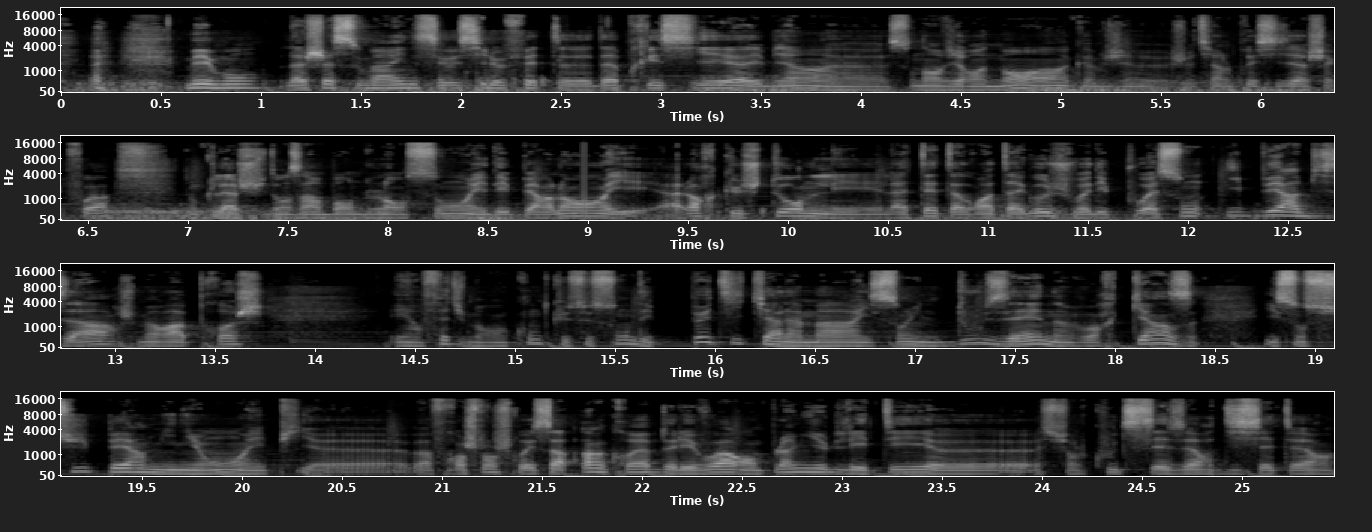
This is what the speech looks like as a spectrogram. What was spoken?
Mais bon, la chasse sous-marine, c'est aussi le fait d'apprécier eh bien son environnement, hein, comme je, tiens à le préciser à chaque fois. Donc là, je suis dans un banc de lançons et d'éperlans, et alors que je tourne la tête à droite à gauche, je vois des poissons hyper bizarres. Je me rapproche et en fait, je me rends compte que ce sont des petits calamars. Ils sont une douzaine, voire 15. Ils sont super mignons. Et puis, euh, bah, franchement, je trouvais ça incroyable de les voir en plein milieu de l'été, euh, sur le coup de 16h, 17h,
